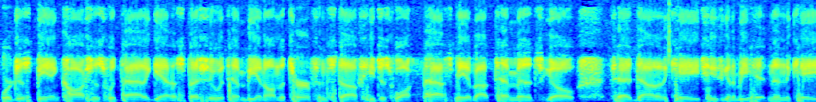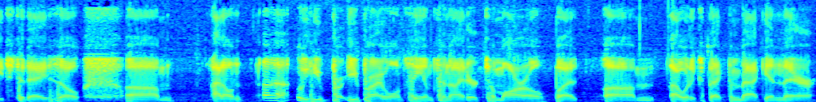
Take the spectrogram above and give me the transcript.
we're just being cautious with that again, especially with him being on the turf and stuff. He just walked past me about 10 minutes ago to head down to the cage. He's going to be hitting in the cage today, so. Um, I don't. Uh, you you probably won't see him tonight or tomorrow, but um, I would expect him back in there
